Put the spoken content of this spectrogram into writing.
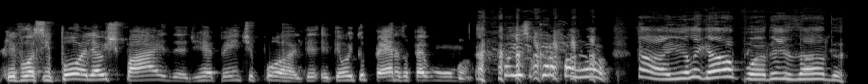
que ele falou assim, pô, ele é o Spider, de repente, porra, ele tem, ele tem oito pernas, eu pego uma. Foi isso que o cara falou. ah, e é legal, pô, eu dei risada.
